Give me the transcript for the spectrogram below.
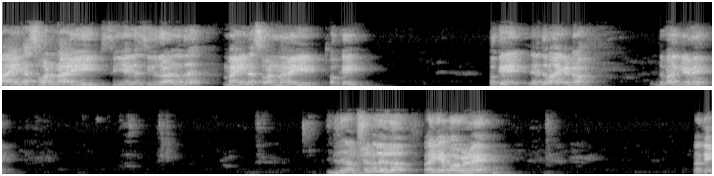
മൈനസ് വൺ ആയി. സി എൽ സീറോ ആയിരുന്നത് മൈനസ് വൺ ആയി. ഓക്കെ ഓക്കെ ഇത് വായിക്കട്ടോ ഇത് വായിക്കണേ ഇതിന് സംശയമൊന്നുമില്ലല്ലോ വായിക്കാൻ പോവണേ. ഓക്കെ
